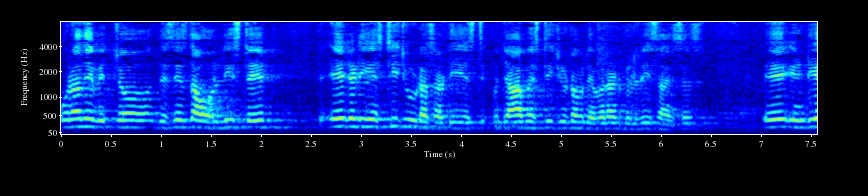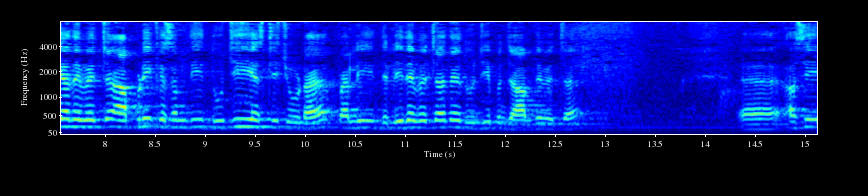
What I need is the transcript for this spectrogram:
ਉਹਨਾਂ ਦੇ ਵਿੱਚੋਂ this is the only state ਤੇ ਇਹ ਜਿਹੜੀ ਇੰਸਟੀਚਿਊਟ ਆ ਸਾਡੀ, ਇੰਸਟੀ- Punjab Institute of Liver and Biliary Sciences ਇਹ ਇੰਡੀਆ ਦੇ ਵਿੱਚ ਆਪਣੀ ਕਿਸਮ ਦੀ ਦੂਜੀ ਇੰਸਟੀਚਿਊਟ ਹੈ, ਪਹਿਲੀ ਦਿੱਲੀ ਦੇ ਵਿੱਚ ਹੈ ਤੇ ਦੂਜੀ ਪੰਜਾਬ ਦੇ ਵਿੱਚ ਹੈ। ਅਸੀਂ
